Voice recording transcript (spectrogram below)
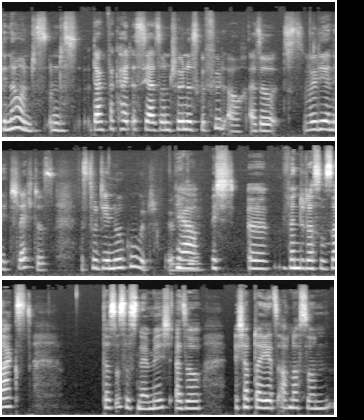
genau, und, das, und das, Dankbarkeit ist ja so ein schönes Gefühl auch. Also es will dir nichts Schlechtes. Es tut dir nur gut. Irgendwie. Ja, ich, äh, wenn du das so sagst, das ist es nämlich. Also ich habe da jetzt auch noch so ein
